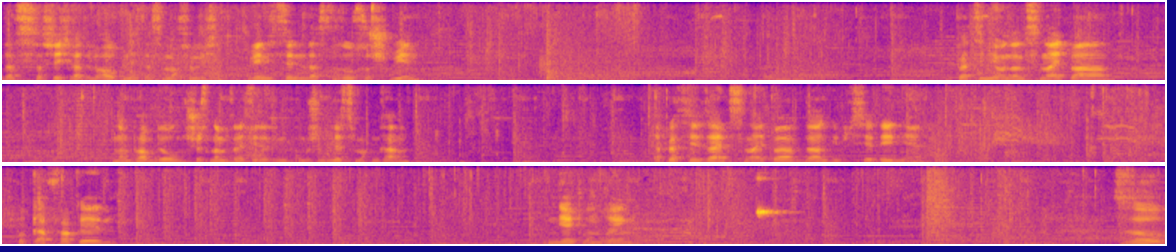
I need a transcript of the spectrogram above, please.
Das verstehe ich gerade überhaupt nicht. Das macht für mich wenig Sinn, das so zu spielen. Platzieren hier unseren Sniper. Noch ein paar Bogenschüsse, damit er nicht wieder den komischen Blitz machen kann. Er platziert seinen Sniper, dann gibt es hier den hier. Guck abfackeln. Direkt umbringen. So.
